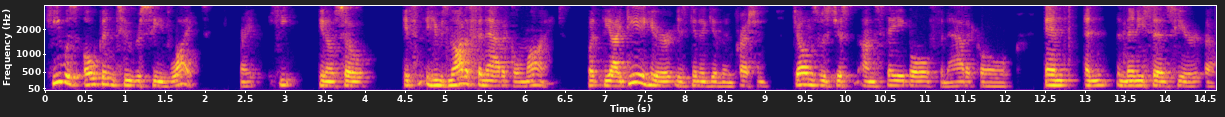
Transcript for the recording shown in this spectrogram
he was open to receive light, right? He, you know, so it's, he was not a fanatical mind, but the idea here is going to give the impression Jones was just unstable, fanatical, and and and then he says here, uh,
